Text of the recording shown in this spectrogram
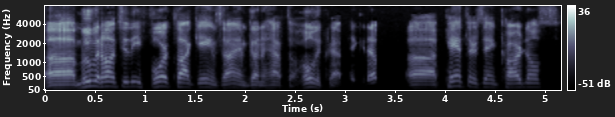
Uh, moving on to the four o'clock games, I am going to have to holy crap pick it up. Uh, Panthers and Cardinals.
